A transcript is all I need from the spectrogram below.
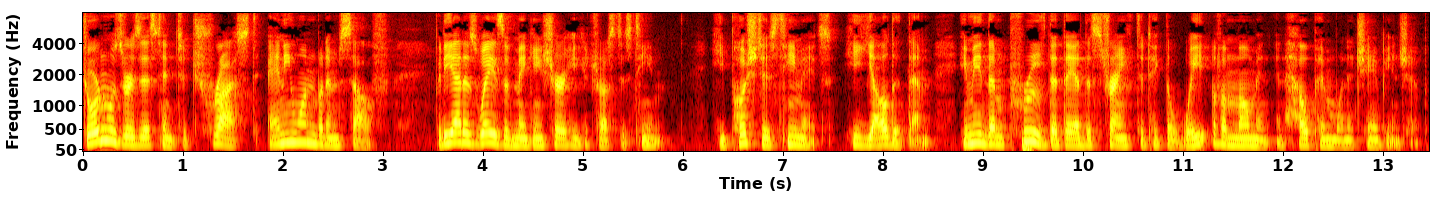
Jordan was resistant to trust anyone but himself, but he had his ways of making sure he could trust his team. He pushed his teammates. He yelled at them. He made them prove that they had the strength to take the weight of a moment and help him win a championship.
